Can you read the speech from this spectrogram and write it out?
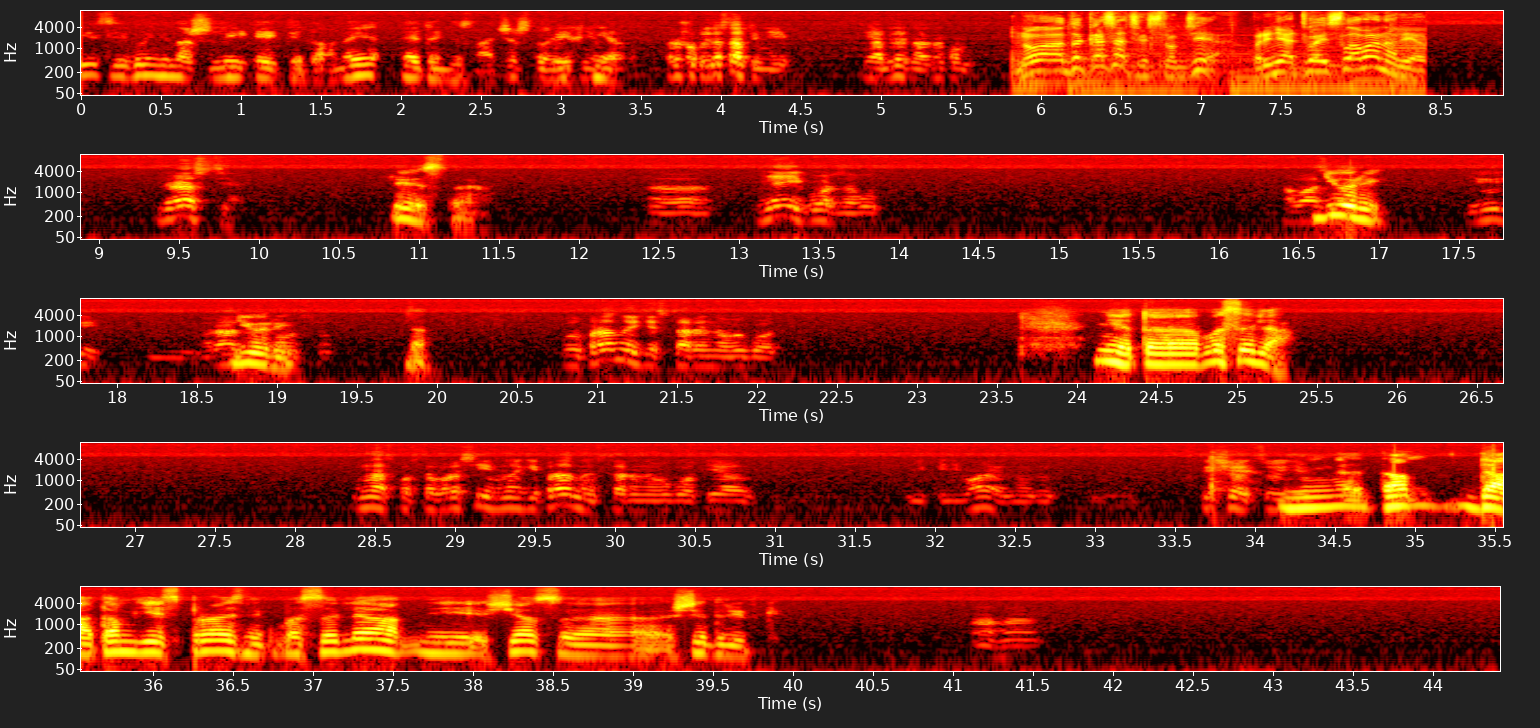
Если вы не нашли эти данные, это не значит, что их нет. Хорошо, предоставьте мне их. Я обязательно ознакомлюсь. Ну а доказательства где? Принять твои слова на веру? Здравствуйте. Чисто. Э, Меня Егор зовут. А вас? Юрий, Юрий. Рад Юрий. Да. Вы празднуете Старый Новый год? нет, э, Василя. У нас просто в России многие празднуют Старый Новый год. Я не понимаю, но тут э, Там, да, там есть праздник Василя и сейчас э, щедрівки. Ага.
